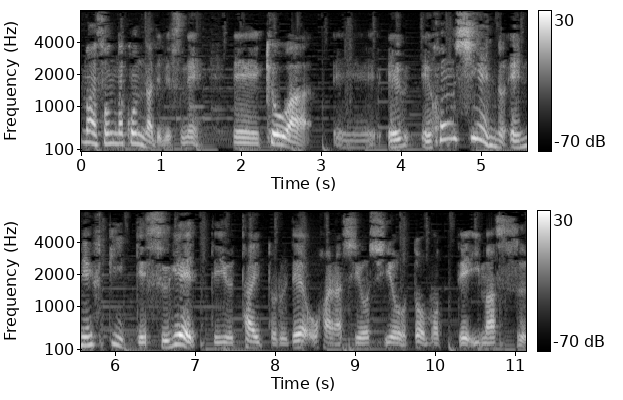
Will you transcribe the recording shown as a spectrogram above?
まあそんなこんなでですね、えー、今日はえー、絵本支援の NFT ってすげえっていうタイトルでお話をしようと思っています。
